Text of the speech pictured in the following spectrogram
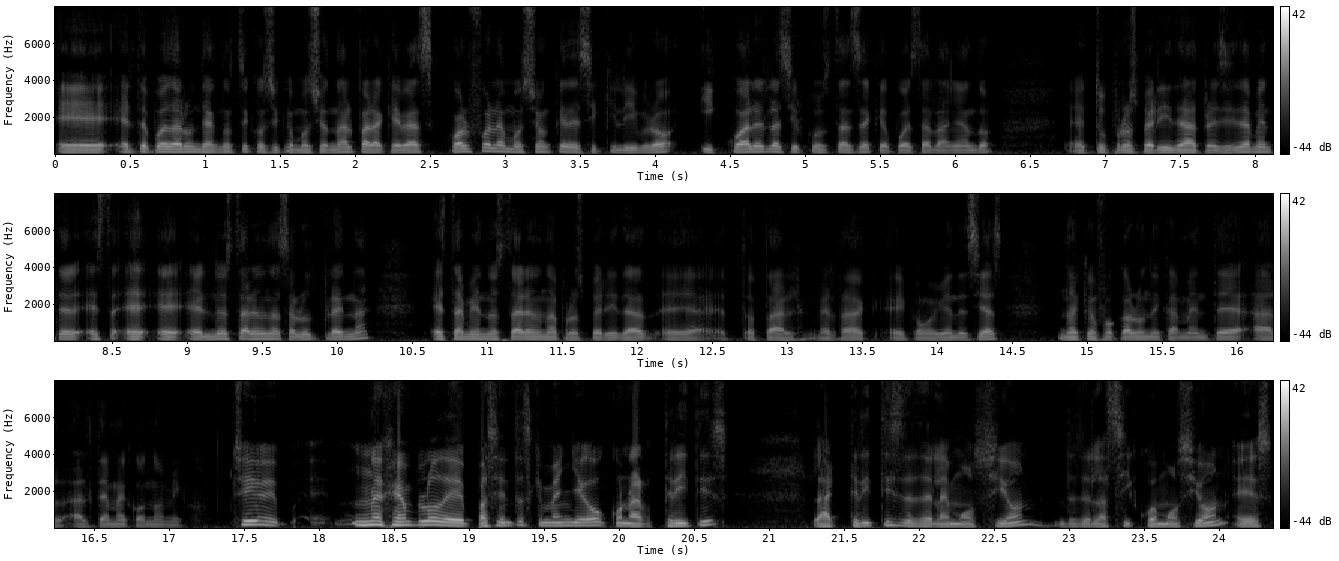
eh, él te puede dar un diagnóstico psicoemocional para que veas cuál fue la emoción que desequilibró y cuál es la circunstancia que puede estar dañando eh, tu prosperidad. Precisamente eh, el no estar en una salud plena es también no estar en una prosperidad total, ¿verdad? como bien decías, no hay que enfocarlo únicamente al, tema económico. Sí, un ejemplo de pacientes que me han llegado con artritis. La artritis desde la emoción, desde la psicoemoción, es,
